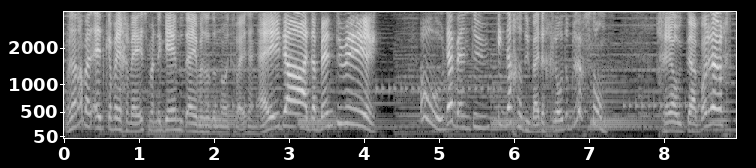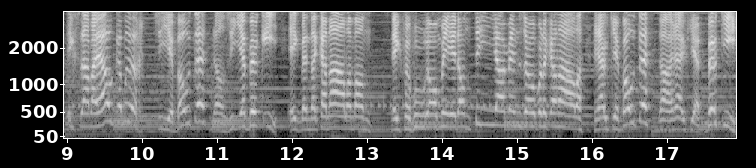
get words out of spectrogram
We zijn al bij het eetcafé geweest, maar de game doet even alsof we nooit geweest zijn. Hé hey daar, daar bent u weer. Oh, daar bent u. Ik dacht dat u bij de grote brug stond. Grote brug? Ik sta bij elke brug. Zie je boten? Dan zie je Bucky. Ik ben de kanalenman. Ik vervoer al meer dan 10 jaar mensen over de kanalen. Ruik je boten? Dan ruik je Bucky.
